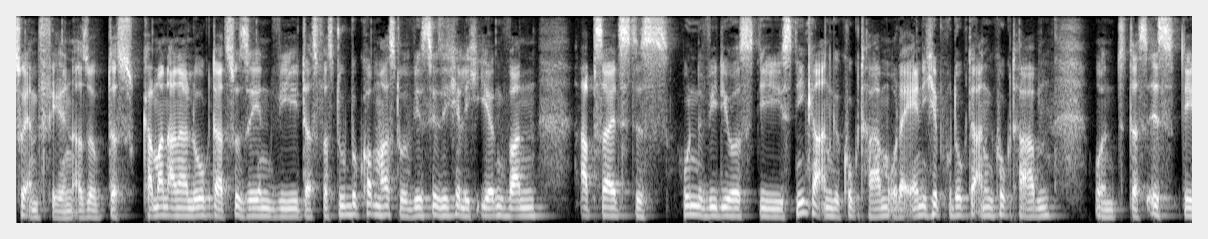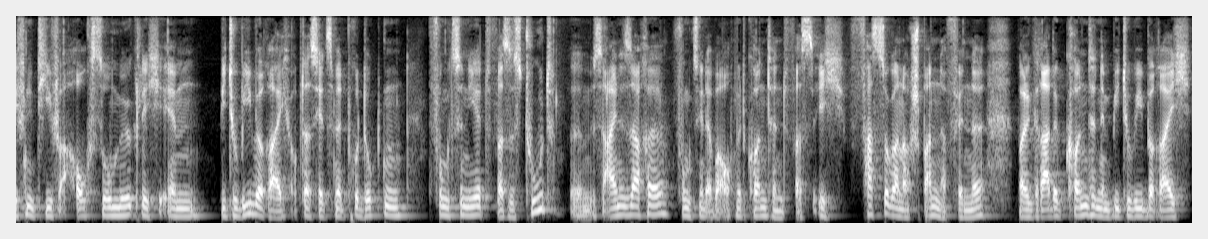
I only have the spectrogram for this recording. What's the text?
zu empfehlen. Also das kann man analog dazu sehen, wie das, was du bekommen hast. Du wirst dir sicherlich irgendwann abseits des Hundevideos die Sneaker angeguckt haben oder ähnliche Produkte angeguckt haben. Und das ist definitiv auch so möglich im B2B-Bereich. Ob das jetzt mit Produkten funktioniert, was es tut, ähm, ist eine Sache, funktioniert aber auch mit Content, was ich fast sogar noch spannender finde, weil gerade Content im B2B-Bereich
